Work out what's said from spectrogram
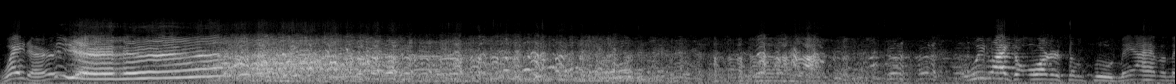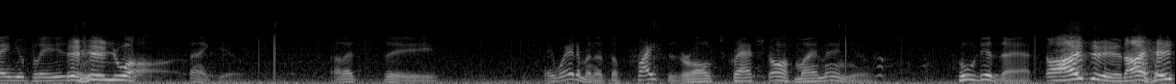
Waiter! We'd like to order some food. May I have a menu, please? Here you are. Thank you. Now, let's see. Hey, wait a minute. The prices are all scratched off my menu. Who did that? I did. I hate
